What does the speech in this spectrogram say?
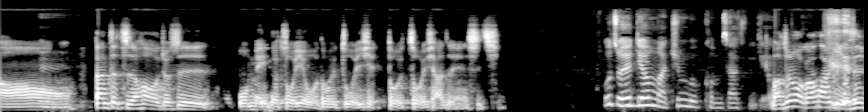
哦，嗯、但这之后就是我每一个作业我都会做一些，多做一下这件事情。我昨天丢马军部空沙给马军部空沙也是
